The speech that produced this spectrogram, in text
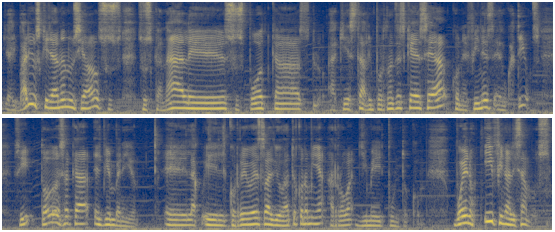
Y hay varios que ya han anunciado sus, sus canales, sus podcasts. Aquí está. Lo importante es que sea con fines educativos. ¿sí? Todo eso acá es bienvenido. Eh, el correo es radiodatoeconomía.gmail.com Bueno, y finalizamos.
